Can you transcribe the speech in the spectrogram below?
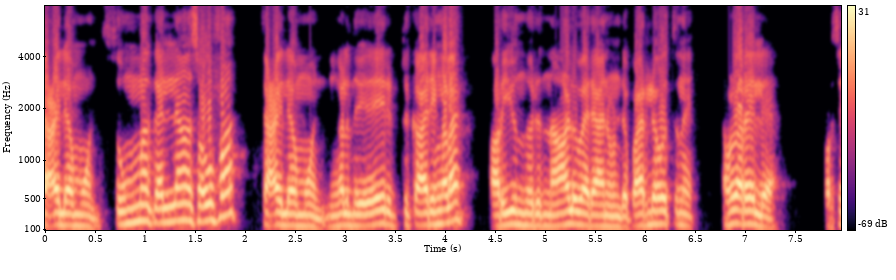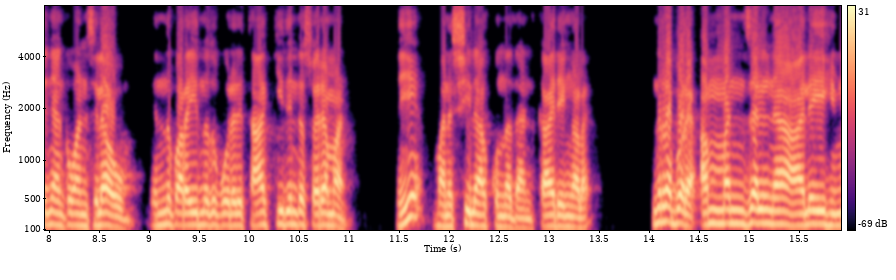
ചായലമോൻ സുമ്മ കല്ല സൗഫ ചായലമോൻ നിങ്ങൾ നേരിട്ട് കാര്യങ്ങളെ അറിയുന്ന ഒരു നാൾ വരാനുണ്ട്. പരലോകത്ത് നിന്ന് നമ്മൾ പറയല്ലേ? കുറച്ച് ഞങ്ങൾക്ക് മനസ്സിലാവും. എന്ന് പറയുന്നത് പോലെ ഒരു താക്കീതിന്റെ സ്വരമാണ്. നീ മനസ്സിലാക്കുന്നതാണ് കാര്യങ്ങളെ. എന്നിട്ട് പോരെ അമ്മൻസൽന അലൈഹിം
